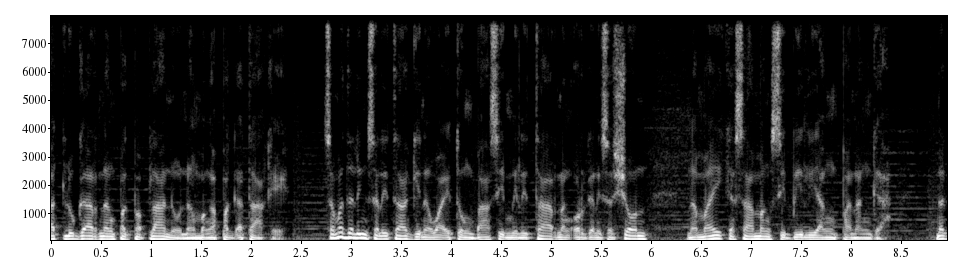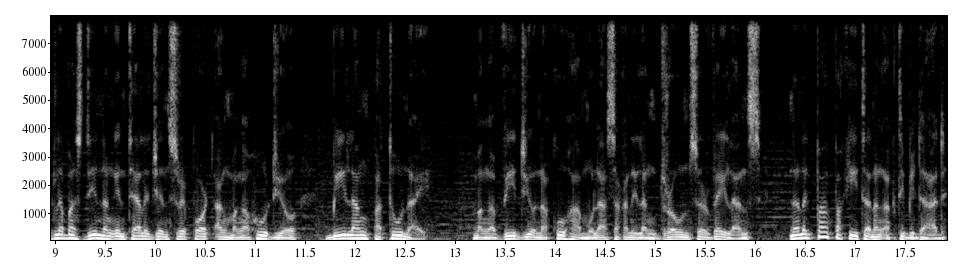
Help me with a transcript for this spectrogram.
at lugar ng pagpaplano ng mga pag-atake. Sa madaling salita, ginawa itong base militar ng organisasyon na may kasamang sibilyang panangga. Naglabas din ng intelligence report ang mga Hudyo bilang patunay, mga video na kuha mula sa kanilang drone surveillance na nagpapakita ng aktibidad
